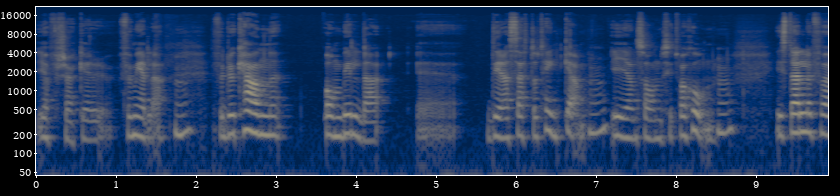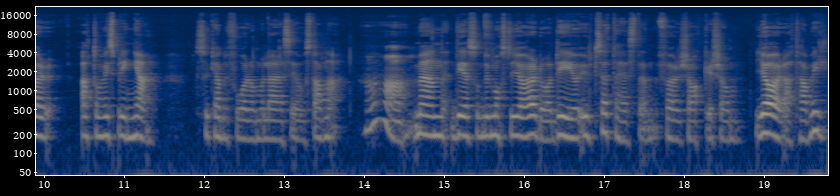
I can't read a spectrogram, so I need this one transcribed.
jag försöker förmedla. Mm. För du kan ombilda eh, deras sätt att tänka Mm. i en sån situation. Mm. Istället för att de vill springa så kan du få dem att lära sig att stanna. Ah. Men det som du måste göra då det är att utsätta hästen för saker som gör att han vill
